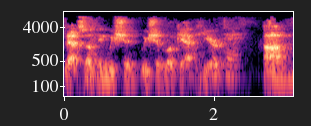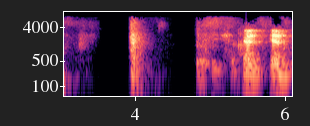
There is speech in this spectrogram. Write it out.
that's something we should we should look at here. Okay. Um, So he shall- and and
